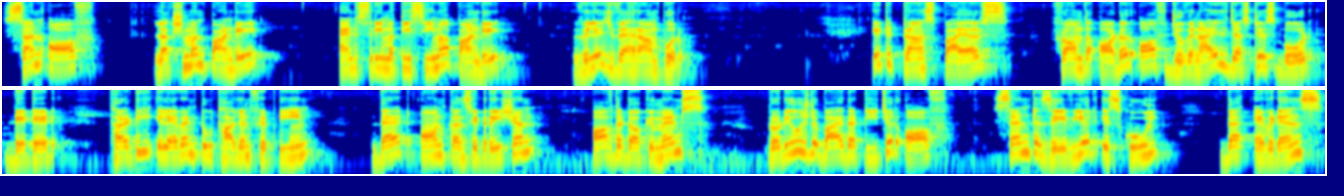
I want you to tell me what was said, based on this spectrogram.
son of lakshman pandey and srimati seema pandey village vehrampur it transpires from the order of juvenile justice board dated 30 11 2015 that on consideration of the documents produced by the teacher of St. Xavier School, the evidence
